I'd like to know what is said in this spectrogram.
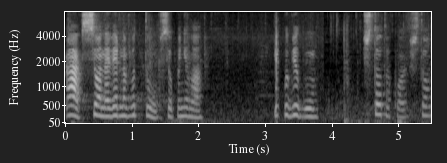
А, все, наверное, вот ту. Все, поняла. Бегу-бегу. Что такое? Что?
